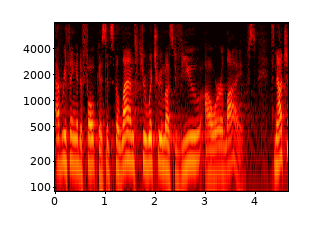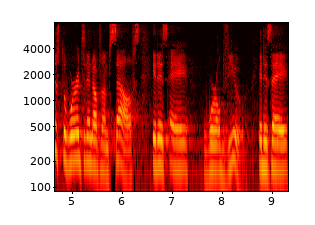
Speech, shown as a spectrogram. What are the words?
everything into focus. It's the lens through which we must view our lives. It's not just the words in and of themselves, it is a worldview. It is a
